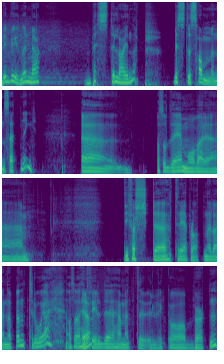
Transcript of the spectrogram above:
Vi begynner med beste lineup. Beste sammensetning. Eh, altså, det må være de første tre platene i lineupen, tror jeg. Altså Hetfield, ja. Hammett, Ulrik og Burton.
